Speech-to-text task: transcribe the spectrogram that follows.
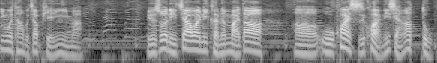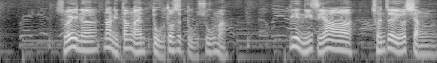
因为它比较便宜嘛。比如说你价外，你可能买到呃五块十块，你想要赌，所以呢，那你当然赌都是赌输嘛，因为你只要存着有想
